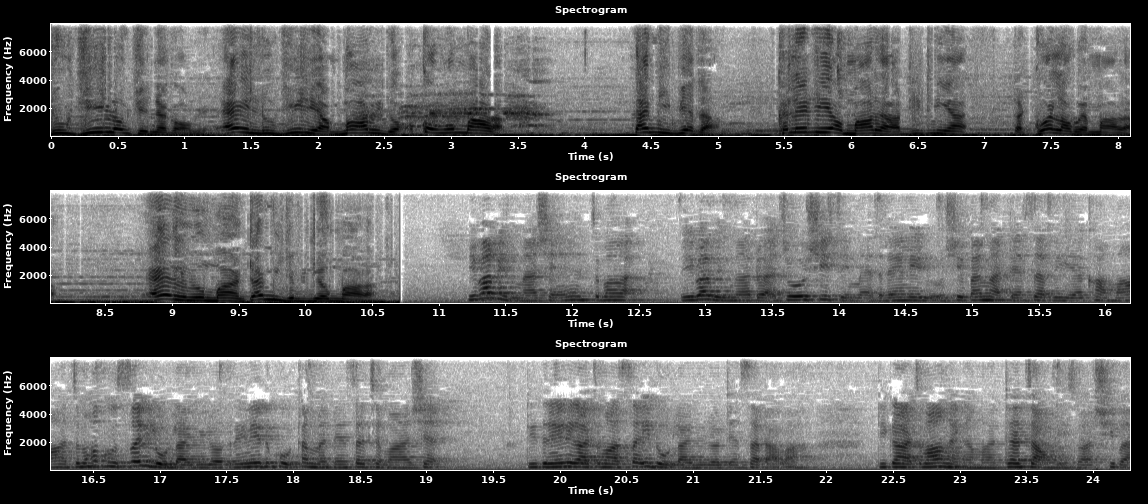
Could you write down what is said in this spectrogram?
လူကြီးလှုပ်ချင်တဲ့ကောင်တွေအဲ့ဒီလူကြီးတွေကမားပြီးတော့အကုန်လုံးမားတာတိုင်းပြည်ပြက်တာကလေးတယောက်မားတာဒီတနည်းတစ်ခွက်လောက်ပဲမားတာအဲ့လိုမျိုးမားရင်တိုင်းပြည်တစ်ပြည်လုံးမားတာမိဘပြည်သူများရှင်ကျမ မိဘပြည်သူများအတွက်အကျိုးရှိစေမယ့်သတင်းလေးတွေကိုရှေ့ပိုင်းမှာတင်ဆက်ပေးရတဲ့အခါမှာကျမကစိတ်လိုလိုက်ပြီးတော့သတင်းလေးတစ်ခုထပ်မံတင်ဆက်ချင်ပါရှင်ဒီသတင်းလေးကကျမစိတ်လိုလိုက်ပြီးတော့တင်ဆက်တာပါဒီကကျမနိုင်ငံမှာဓာတ်ကြောင်တွေဆိုတာရှိပါ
